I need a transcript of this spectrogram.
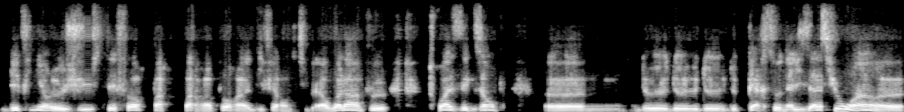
définir le juste effort par, par rapport à différentes cibles. Alors voilà un peu trois exemples euh, de, personnalisation. Hein. Euh,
